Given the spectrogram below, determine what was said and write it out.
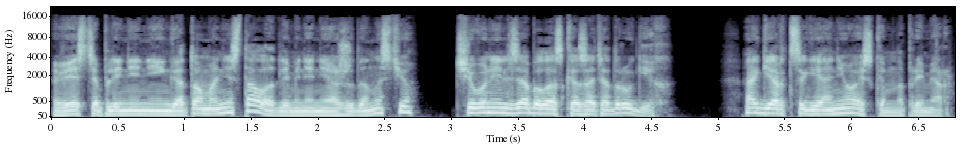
Весть о пленении Гатома не стала для меня неожиданностью, чего нельзя было сказать о других, о герцоге Аниойском, например.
